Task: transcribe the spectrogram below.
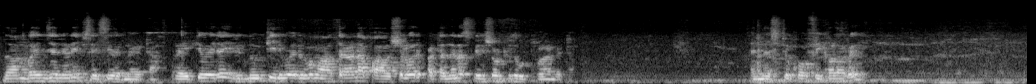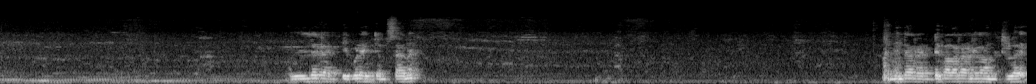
ഇത് അമ്പത് ഇഞ്ച് തന്നെയാണ് ഹിപ് സൈസ് വരുന്നത് കേട്ടോ. റേറ്റ് വരിക ഇരുന്നൂറ്റി ഇരുപത് രൂപ മാത്രമാണ്. അപ്പോൾ ആവശ്യമുള്ളവർ പെട്ടെന്ന് തന്നെ സ്ക്രീൻഷോട്ട് ചെയ്ത് ഉൾക്കൊള്ളാൻ കേട്ടോ. നെക്സ്റ്റ് കോഫി കളറ് നല്ലൊരു അടിപൊളി ഐറ്റംസ് ആണ്. ഇതിന്റെ റെഡ് കളറാണ് വന്നിട്ടുള്ളത്.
